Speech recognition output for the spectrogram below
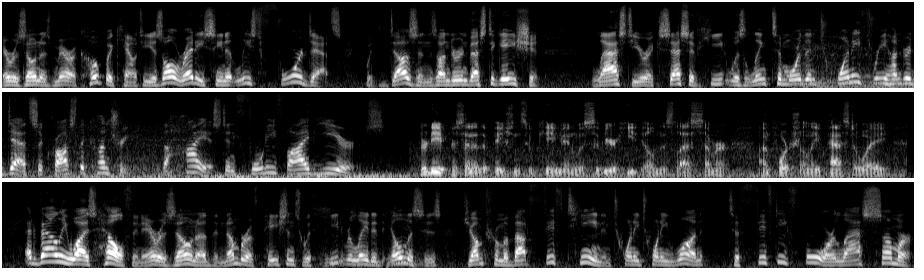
Arizona's Maricopa County has already seen at least four deaths, with dozens under investigation. Last year, excessive heat was linked to more than 2,300 deaths across the country, the highest in 45 years. 38% of the patients who came in with severe heat illness last summer unfortunately passed away. At Valleywise Health in Arizona, the number of patients with heat related illnesses jumped from about 15 in 2021 to 54 last summer.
